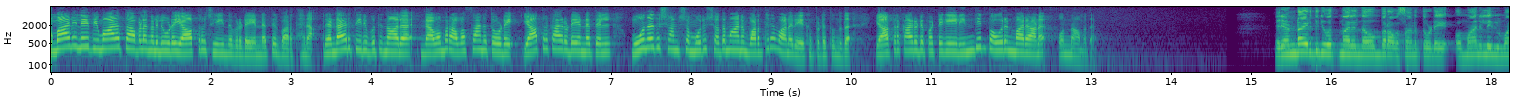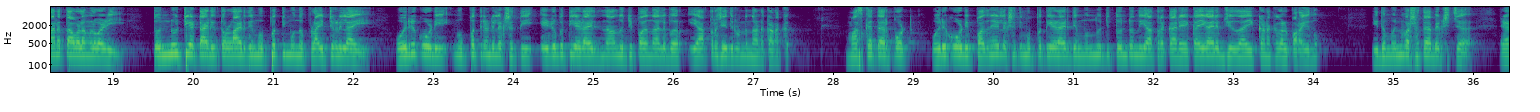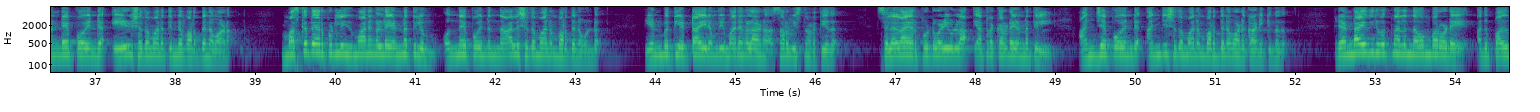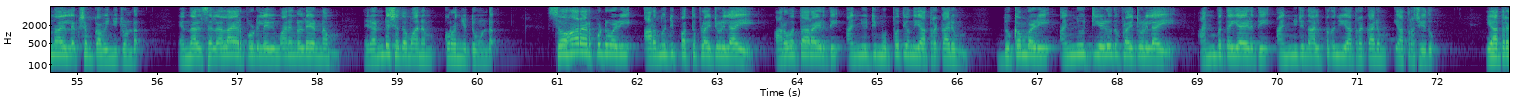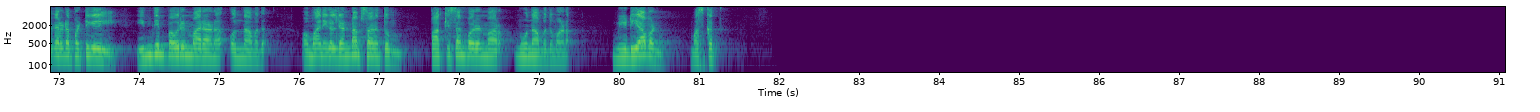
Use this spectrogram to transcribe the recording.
ഒമാനിലെ വിമാനത്താവളങ്ങളിലൂടെ യാത്ര ചെയ്യുന്നവരുടെ എണ്ണത്തിൽ വർധന. രണ്ടായിരത്തി ഇരുപത്തിനാല് നവംബർ അവസാനത്തോടെ യാത്രക്കാരുടെ എണ്ണത്തിൽ മൂന്ന് ദശാംശം ഒരു ശതമാനം വർധനവാണ് രേഖപ്പെടുത്തുന്നത്. യാത്രക്കാരുടെ പട്ടികയിൽ ഇന്ത്യൻ പൗരന്മാരാണ് ഒന്നാമത്. രണ്ടായിരത്തി ഇരുപത്തിനാല് നവംബർ അവസാനത്തോടെ ഒമാനിലെ വിമാനത്താവളങ്ങൾ വഴി തൊണ്ണൂറ്റി എട്ടായിരത്തി തൊള്ളായിരത്തി മുപ്പത്തിമൂന്ന് ഫ്ലൈറ്റുകളിലായി ഒരു കോടി മുപ്പത്തിരണ്ട് ലക്ഷത്തി എഴുപത്തി ഏഴായിരത്തി നാനൂറ്റി പതിനാല് പേർ യാത്ര ചെയ്തിട്ടുണ്ടെന്നാണ് കണക്ക്. മസ്കത്ത് എയർപോർട്ട് ഒരു കോടി പതിനേഴ് ലക്ഷത്തി മുപ്പത്തി ഏഴായിരത്തി മുന്നൂറ്റി തൊണ്ണൂറ്റൊന്ന് യാത്രക്കാരെ കൈകാര്യം ചെയ്തതായി കണക്കുകൾ പറയുന്നു. ഇത് മുൻ വർഷത്തെ അപേക്ഷിച്ച് രണ്ട് പോയിന്റ് ഏഴ് ശതമാനത്തിന്റെ വർധനവാണ്. മസ്കത്ത് എയർപോർട്ടിലെ വിമാനങ്ങളുടെ എണ്ണത്തിലും ഒന്ന് പോയിന്റ് നാല് ശതമാനം വർധനവുണ്ട്. എൺപത്തി എട്ടായിരം വിമാനങ്ങളാണ് സർവീസ് നടത്തിയത്. സെലല എയർപോർട്ട് വഴിയുള്ള യാത്രക്കാരുടെ എണ്ണത്തിൽ അഞ്ച് പോയിന്റ് അഞ്ച് ശതമാനം വർധനവാണ് കാണിക്കുന്നത്. രണ്ടായിരത്തി ഇരുപത്തിനാല് നവംബറോടെ അത് പതിനാല് ലക്ഷം കവിഞ്ഞിട്ടുണ്ട്. എന്നാൽ സെലല എയർപോർട്ടിലെ വിമാനങ്ങളുടെ എണ്ണം രണ്ട് ശതമാനം കുറഞ്ഞിട്ടുമുണ്ട്. സോഹാർ എയർപോർട്ട് വഴി അറുന്നൂറ്റി പത്ത് ഫ്ലൈറ്റുകളിലായി അറുപത്താറായിരത്തി അഞ്ഞൂറ്റി മുപ്പത്തിയൊന്ന് യാത്രക്കാരും ദുഃഖം വഴി അഞ്ഞൂറ്റി എഴുപത് ഫ്ലൈറ്റുകളിലായി അൻപത്തയ്യായിരത്തി അഞ്ഞൂറ്റി നാൽപ്പത്തഞ്ച് യാത്രക്കാരും യാത്ര ചെയ്തു. യാത്രക്കാരുടെ പട്ടികയിൽ ഇന്ത്യൻ പൗരന്മാരാണ് ഒന്നാമത്. ഒമാനികൾ രണ്ടാം സ്ഥാനത്തും പാകിസ്ഥാൻ പൗരന്മാർ മൂന്നാമതുമാണ്. Media one Muscat.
